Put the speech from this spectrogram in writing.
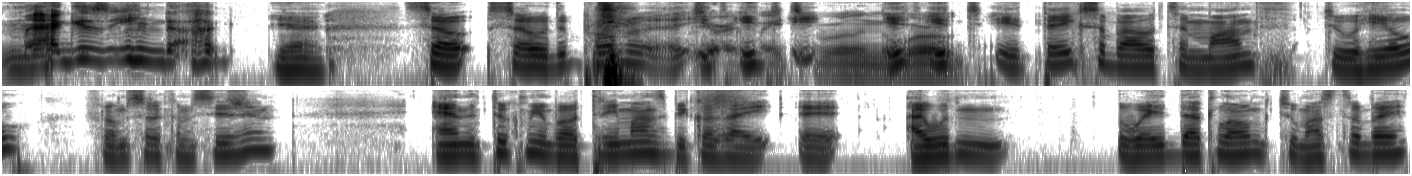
magazine, dog. yeah. So so the problem uh, it, it, it, it, it it takes about a month to heal from circumcision, and it took me about three months because I uh, I wouldn't wait that long to masturbate.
